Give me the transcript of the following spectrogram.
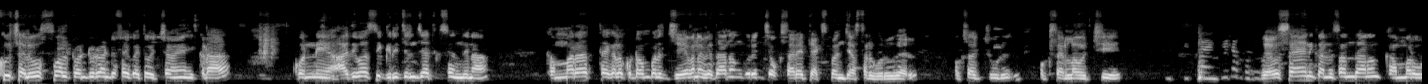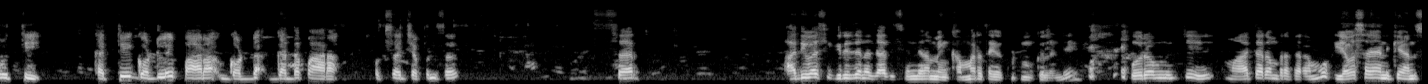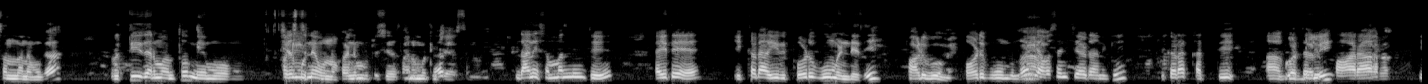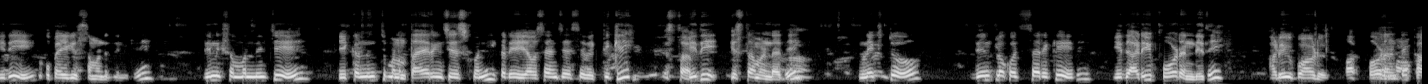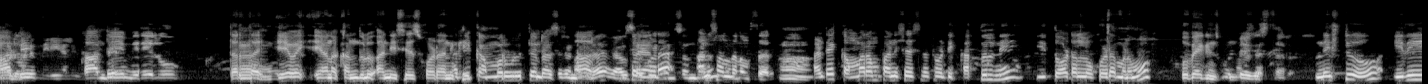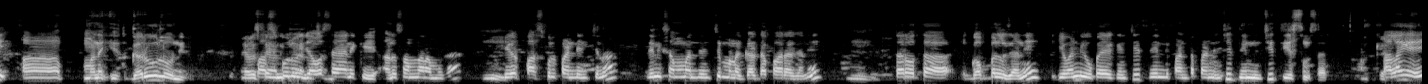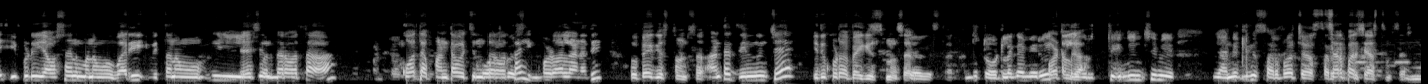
ఎక్కువ చలి ఉత్సవాలు ట్వంటీ ట్వంటీ ఫైవ్ అయితే వచ్చాము. ఇక్కడ కొన్ని ఆదివాసీ గిరిజన జాతికి చెందిన కమ్మర తెగల కుటుంబాల జీవన విధానం గురించి ఒకసారి అయితే ఎక్స్ప్లెయిన్ చేస్తారు గురువు గారు ఒకసారి చూడు ఒకసారి ఇలా వచ్చి. వ్యవసాయానికి అనుసంధానం కమ్మర వృత్తి కత్తి గొడ్డలి పార గొడ్డ గడ్డ పార. ఒకసారి చెప్పండి సార్. సార్ ఆదివాసీ గిరిజన జాతికి చెందిన మేము కమ్మర తెగ కుటుంబకులండి. పూర్వం నుంచి మా ఆచారం ప్రకారము వ్యవసాయానికి అనుసంధానంగా వృత్తి ధర్మంతో మేము చేస్తూనే ఉన్నాం. పనిముట్లు చేస్తాం పనిముట్లు చేస్తున్నాం. దానికి సంబంధించి అయితే ఇక్కడ ఇది పోడు భూమి అండి ఇది. పాడు భూమి. పోడు భూమిలో. వ్యవసాయం చేయడానికి ఇక్కడ కత్తి ఆ, గొడ్డలి పార ఇది ఉపయోగిస్తామండి దీనికి. దీనికి సంబంధించి ఇక్కడ నుంచి మనం తయారీ చేసుకొని ఇక్కడ వ్యవసాయం చేసే వ్యక్తికి ఇది ఇస్తామండి అది. నెక్స్ట్ దీంట్లోకి వచ్చేసరికి ఇది ఇది అడవి పోడండి ఇది. అడవి పాడు. పోడు. అంటే కాడు కాండి మిరియలు తర్వాత ఏమైనా కందులు అన్ని చేసుకోవడానికి కమ్మర వృత్తి అనుసంధానం. సార్. అంటే కమ్మరం పని చేసినటువంటి కత్తుల్ని ఈ తోటల్లో కూడా మనము ఉపయోగించుకుంటాం ఉపయోగిస్తారు. నెక్స్ట్ ఇది ఆ మన గరువులోని పసుపులు వ్యవసాయానికి అనుసంధానముగా ఇక్కడ పసుపులు పండించిన దీనికి సంబంధించి మన గడ్డపార గాని తర్వాత గొబ్బలు గాని ఇవన్నీ ఉపయోగించి దీన్ని పంట పండించి దీని నుంచి తీస్తాం సార్. అలాగే ఇప్పుడు ఈ వ్యవసాయం మనం వరి విత్తనం వేసిన తర్వాత కోత పంట వచ్చిన తర్వాత ఈ కొడవలు అనేది ఉపయోగిస్తుంది సార్ అంటే దీని నుంచే ఇది కూడా ఉపయోగిస్తున్నాం సార్. అంటే టోటల్గా మీరు Total గా. నుంచి అన్నిటికీ సరఫరా చేస్తారు. సరఫరా చేస్తాం సార్.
